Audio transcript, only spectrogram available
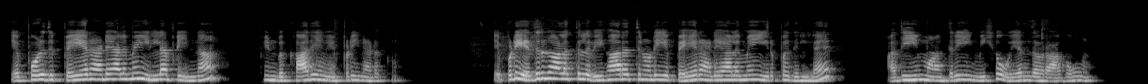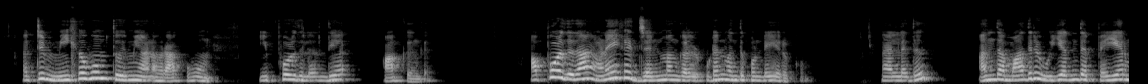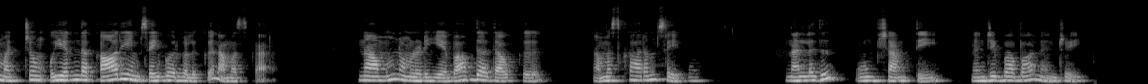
எப்பொழுது பெயர் அடையாளமே இல்லை அப்படின்னா பின்பு காரியம் எப்படி நடக்கும்? எப்படி எதிர்காலத்தில் விகாரத்தினுடைய பெயர் அடையாளமே இருப்பதில்லை அதே மாதிரி மிக உயர்ந்தவராகவும் மற்றும் மிகவும் தூய்மையானவராகவும் இப்பொழுதிலிருந்தே ஆக்குங்க. அப்பொழுதுதான் அநேக ஜென்மங்கள் உடன் வந்து கொண்டே இருக்கும். நல்லது அந்த மாதிரி உயர்ந்த பெயர் மற்றும் உயர்ந்த காரியம் செய்பவர்களுக்கு நமஸ்காரம். நாமும் நம்மளுடைய பாப்தாதாவுக்கு நமஸ்காரம் செய்வோம். நல்லது ஓம் சாந்தி. நன்றி பாபா நன்றி.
